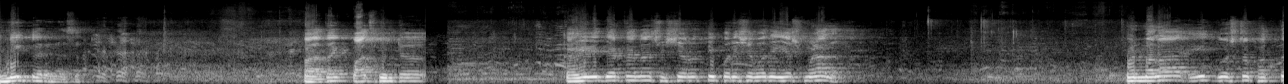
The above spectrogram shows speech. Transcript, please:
मी करेन असं. आता एक पाच मिनिटं काही विद्यार्थ्यांना शिष्यवृत्ती परीक्षेमध्ये यश मिळालं. पण मला एक गोष्ट फक्त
